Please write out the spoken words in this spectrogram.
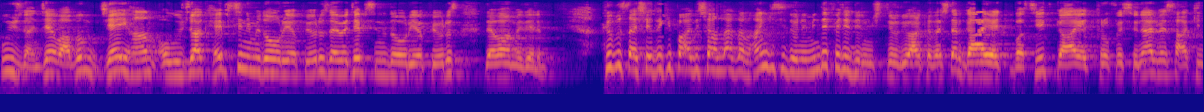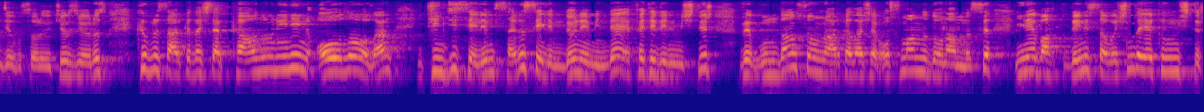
Bu yüzden cevabım Ceyhan olacak. Hepsini mi doğru yapıyoruz? Evet hepsini doğru yapıyoruz. Devam edelim. Kıbrıs aşağıdaki padişahlardan hangisi döneminde fethedilmiştir diyor arkadaşlar. Gayet basit, gayet profesyonel ve sakince bu soruyu çözüyoruz. Kıbrıs arkadaşlar Kanuni'nin oğlu olan 2. Selim, Sarı Selim döneminde fethedilmiştir. Ve bundan sonra arkadaşlar Osmanlı donanması İnebahtı Deniz Savaşı'nda yakılmıştır.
